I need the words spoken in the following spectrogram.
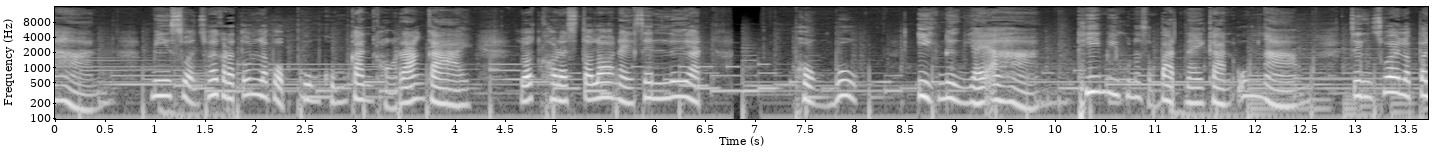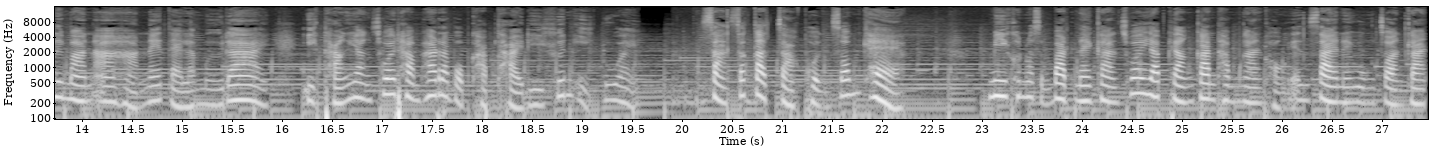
อาหาร มีส่วนช่วยกระตุ้นระบบภูมิคุ้มกันของร่างกาย ลดคอเลสเตอรอลในเส้นเลือด ผงบุก อีกหนึ่งใยอาหารที่มีคุณสมบัติในการอุ้มน้ำจึงช่วยลดปริมาณอาหารในแต่ละมื้อได้ อีกทั้งยังช่วยทำให้ระบบขับถ่ายดีขึ้นอีกด้วย สารสกัดจากผลส้มแขก มีคุณสมบัติในการช่วยยับยั้งการทำงานของเอนไซม์ในวงจรการ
